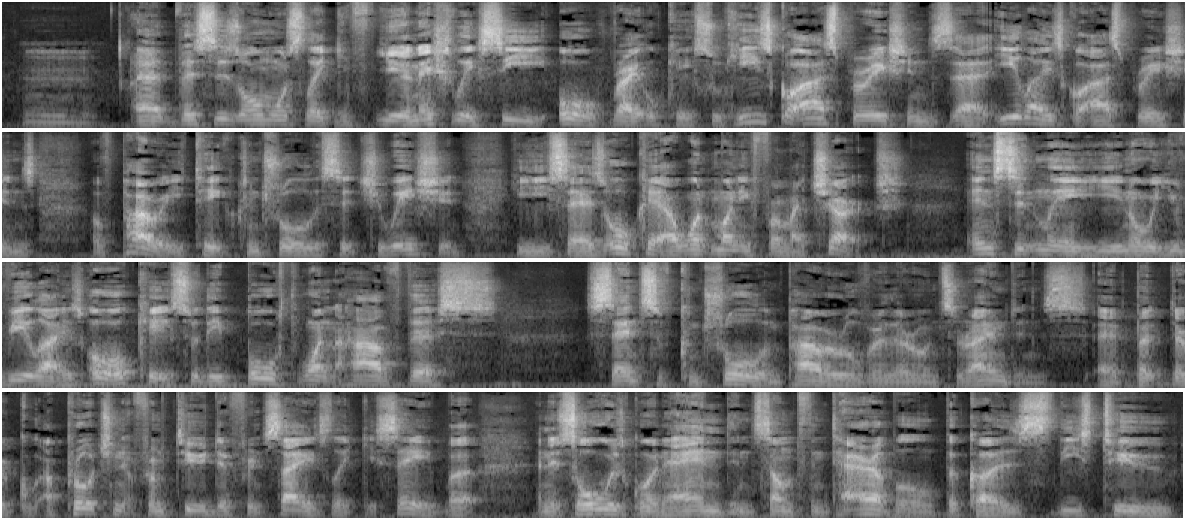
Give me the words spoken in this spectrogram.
Uh, this is almost like if you initially see, oh right, okay, so he's got aspirations. Uh, Eli's got aspirations of power. He takes control of the situation. He says, okay, I want money for my church. Instantly, you know, you realize, oh, okay, so they both want to have this sense of control and power over their own surroundings, uh, but they're approaching it from two different sides, like you say. But and it's always going to end in something terrible because these two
